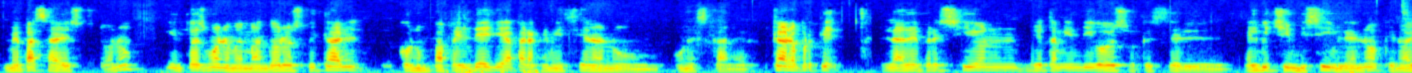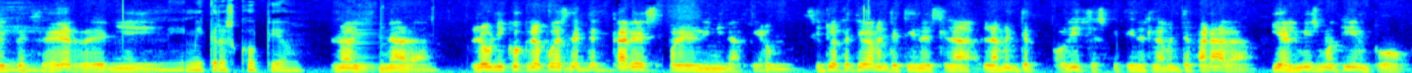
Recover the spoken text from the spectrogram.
me pasa esto, ¿no? Y entonces, bueno, me mandó al hospital con un papel de ella para que me hicieran un, un escáner. Claro, porque la depresión, yo también digo eso, que es el, el bicho invisible, ¿no? Que no hay. PCR ni, Mi microscopio. no hay nada. Lo único que lo puedes detectar es por eliminación. Si tú efectivamente tienes la, la mente, o dices que tienes la mente parada y al mismo tiempo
